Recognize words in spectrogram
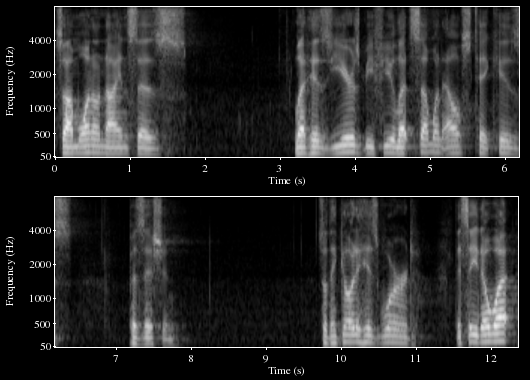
Psalm 109 says, let his years be few. Let someone else take his position. So they go to his word. They say, you know what?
